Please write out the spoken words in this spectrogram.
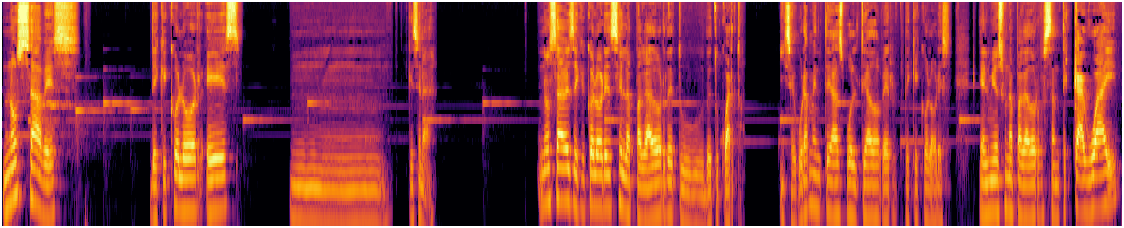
no sabes de qué color es... Mmm, ¿Qué será? No sabes de qué color es el apagador de tu, de tu cuarto. Y seguramente has volteado a ver de qué color es. El mío es un apagador bastante kawaii,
